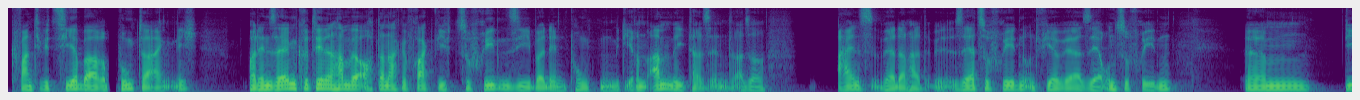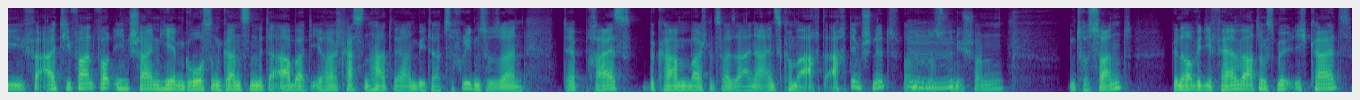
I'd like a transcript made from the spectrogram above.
quantifizierbare Punkte eigentlich. Bei denselben Kriterien haben wir auch danach gefragt, wie zufrieden Sie bei den Punkten mit Ihrem Anbieter sind. Also eins wäre dann halt sehr zufrieden und vier wäre sehr unzufrieden. Ähm, die IT-Verantwortlichen scheinen hier im Großen und Ganzen mit der Arbeit ihrer Kassenhardware-Anbieter zufrieden zu sein. Der Preis bekam beispielsweise eine 1,88 im Schnitt. Also mhm. das finde ich schon interessant genau wie die Fernwartungsmöglichkeit.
